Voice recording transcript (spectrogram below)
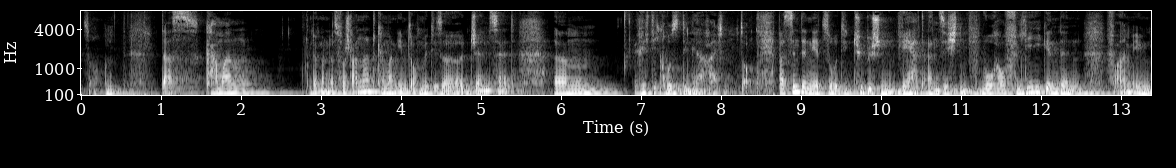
So, und das kann man wenn man das verstanden hat, kann man eben auch mit dieser Gen Z ähm, richtig große Dinge erreichen. So, was sind denn jetzt so die typischen Wertansichten? Worauf liegen denn vor allem eben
